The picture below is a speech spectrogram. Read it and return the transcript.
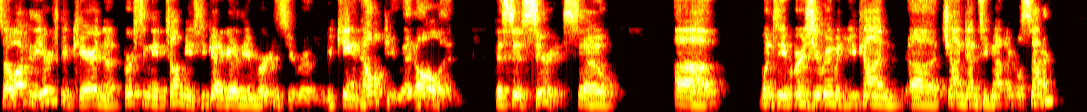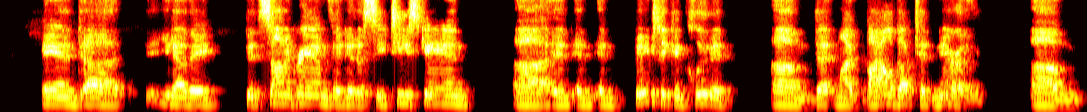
So I walk in the urgent care, and the first thing they tell me is, "You got to go to the emergency room. We can't help you at all, and this is serious." So uh, went to the emergency room at UConn uh, John Dempsey Medical Center, and uh, you know they did sonograms, they did a CT scan, uh, and, and, and basically concluded um, that my bile duct had narrowed um,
